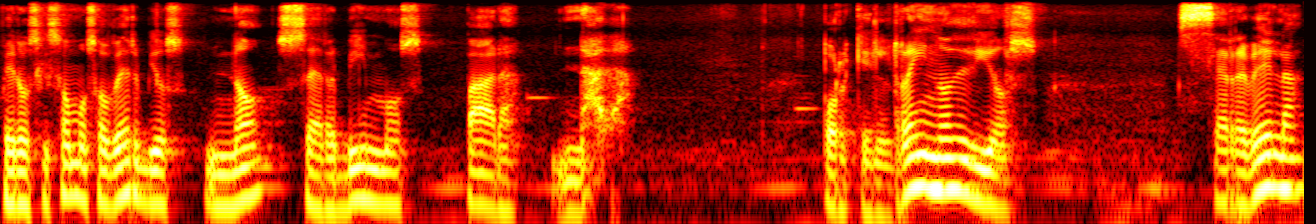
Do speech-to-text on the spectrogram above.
pero si somos soberbios no servimos para nada. Porque el reino de Dios se revela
